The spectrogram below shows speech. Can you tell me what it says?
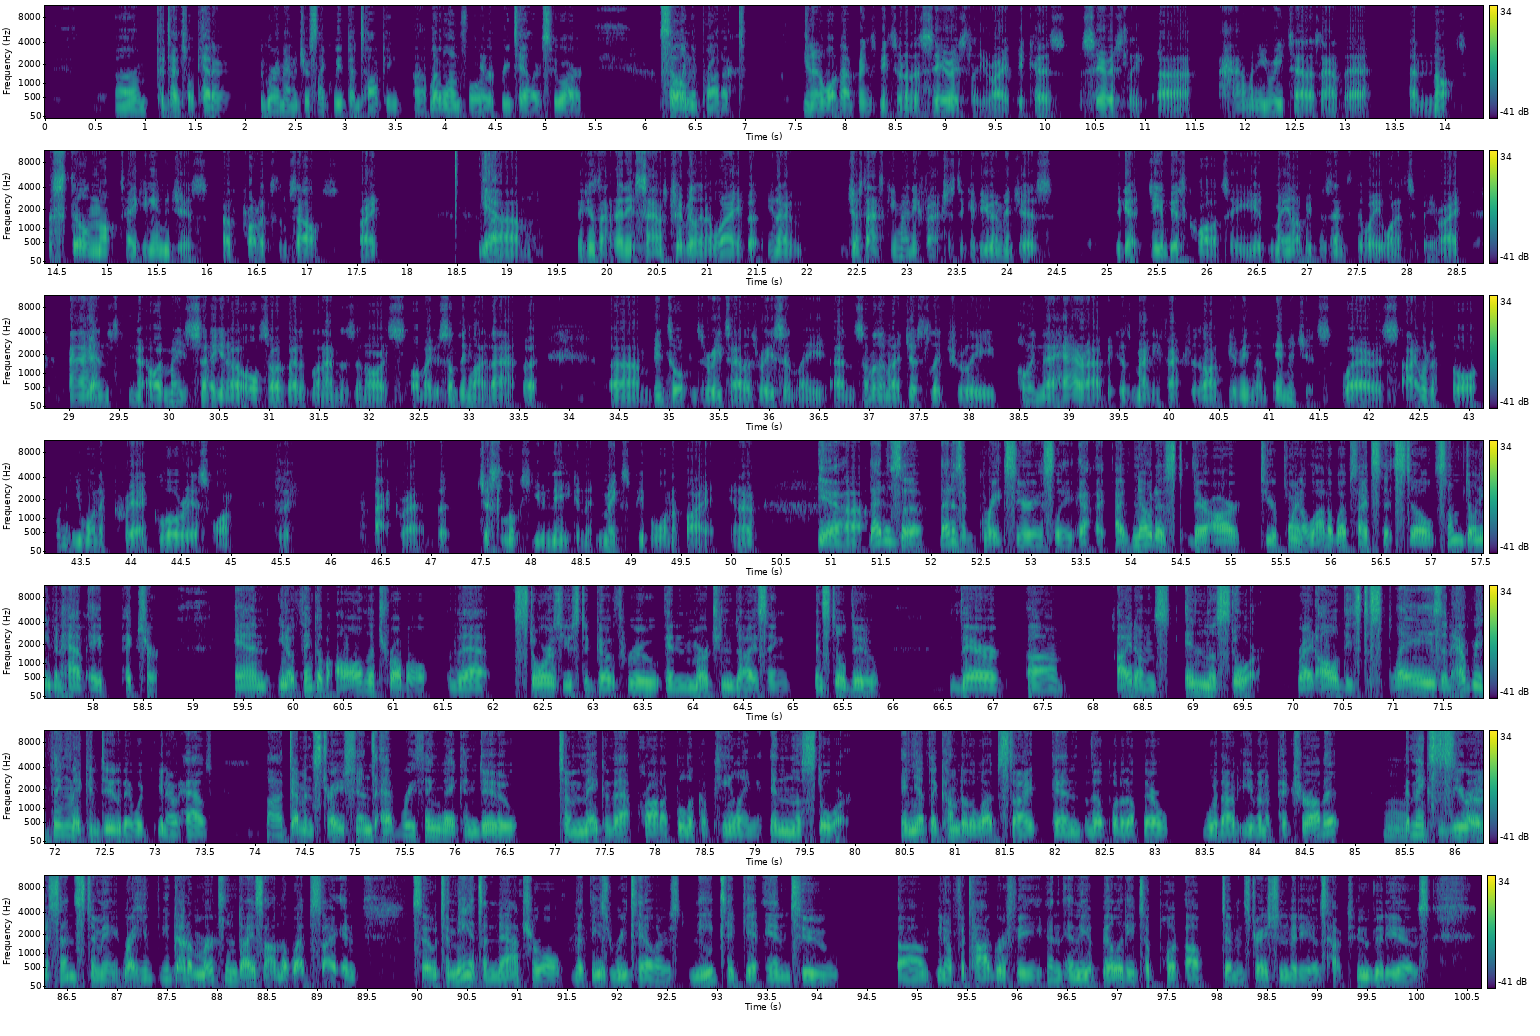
um, potential category managers like we've been talking, uh, let alone for retailers who are selling well, the product. You know what, that brings me to another seriously, right? Because seriously, uh, how many retailers out there are not, still not taking images of products themselves, right? Yeah. Um, because that, and it sounds trivial in a way, but you know, just asking manufacturers to give you images to get dubious quality, it may not be presented the way you want it to be, right? And yes. you know, or it may say you know also available on Amazon or it's or maybe something like that. But um, been talking to retailers recently, and some of them are just literally pulling their hair out because manufacturers aren't giving them images. Whereas I would have thought, wouldn't you want to create a glorious one for the background that just looks unique and it makes people want to buy it? You know. Yeah, uh, that is a that is a great seriously. I, I've noticed there are, to your point, a lot of websites that still some don't even have a picture. And you know, think of all the trouble that stores used to go through in merchandising, and still do, their um, items in the store, right? All of these displays and everything they can do, they would, you know, have uh, demonstrations, everything they can do to make that product look appealing in the store and yet they come to the website and they'll put it up there without even a picture of it. Mm. It makes zero sense to me, right? You've, you've got a merchandise on the website. And so to me, it's a natural that these retailers need to get into, um, you know, photography and, and the ability to put up demonstration videos, how-to videos,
